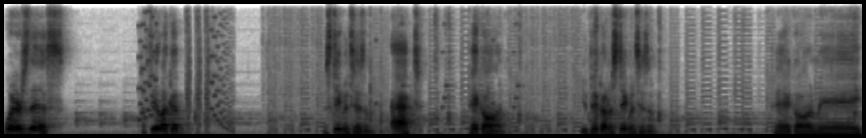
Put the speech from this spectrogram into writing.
Where is this? I feel like I'm... Astigmatism. Act. Pick on. You pick on astigmatism. Pick on me.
